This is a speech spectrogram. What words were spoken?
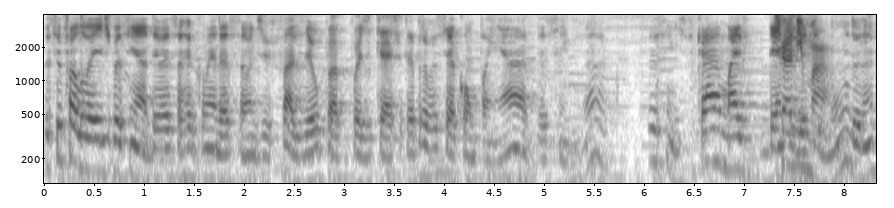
Você falou aí, tipo assim, ah, deu essa recomendação de fazer o próprio podcast até pra você acompanhar, assim, ah, assim, ficar mais dentro desse mundo, né?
